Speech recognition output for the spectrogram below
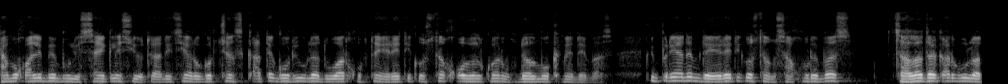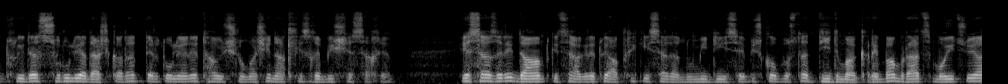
ჩამოყალიბებული საეკლესიო ტრადიცია როგორც ჩანს კატეგორიულად უარყოფდა ერეტიკოსთა ყოველგვარ მღვდელმოქმედებას. კვიპრიანემდე ერეტიკოსთა მსახურებას ძალადაკარგულად თვლიდა სრულიად აშკარად ტერტულიანე თავის შრომაში ნათლისღების შესახებ. ეს აზრი დაამტკიცა აგრეთვე აფრიკისა და ნუმიდიის ეპისკოპოსთა დიდმა კრებამ, რაც მოიწვია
